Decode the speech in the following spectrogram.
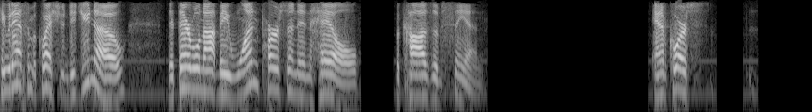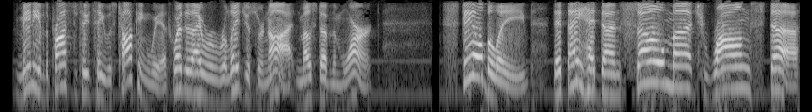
He would ask them a question Did you know that there will not be one person in hell because of sin? And of course, many of the prostitutes he was talking with, whether they were religious or not, most of them weren't, still believed that they had done so much wrong stuff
